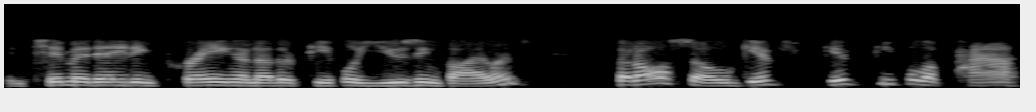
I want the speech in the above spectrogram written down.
intimidating, preying on other people, using violence, but also give give people a path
